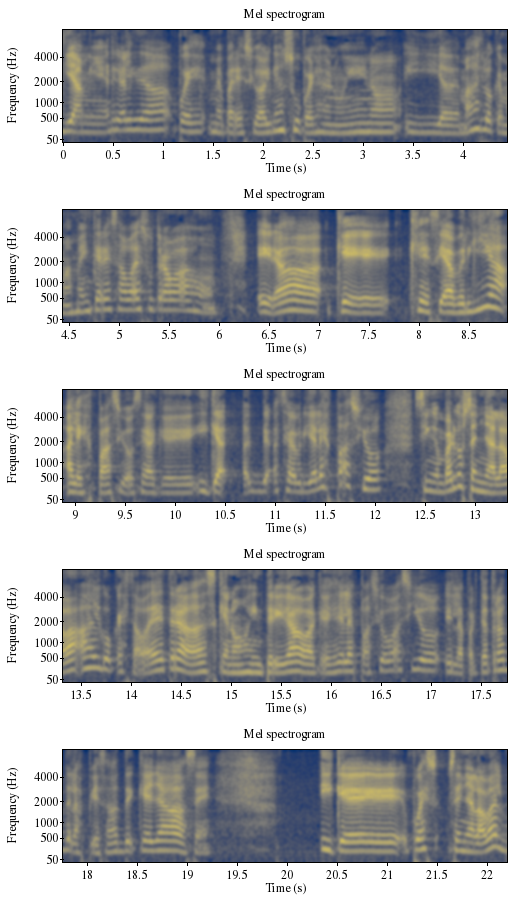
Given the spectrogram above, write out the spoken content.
y a mí en realidad pues me pareció alguien súper genuino y además lo que más me interesaba de su trabajo era que, que se abría al espacio, o sea, que, y que se abría el espacio, sin embargo señalaba algo que estaba detrás que nos intrigaba, que es el espacio vacío en la parte de atrás de las piezas de, que ella hace y que pues señalaba el,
